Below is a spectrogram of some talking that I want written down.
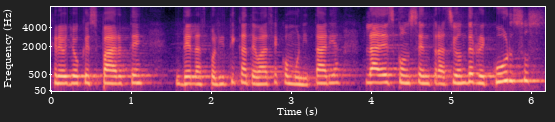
creo yo que es parte de las políticas de base comunitaria, la desconcentración de recursos,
